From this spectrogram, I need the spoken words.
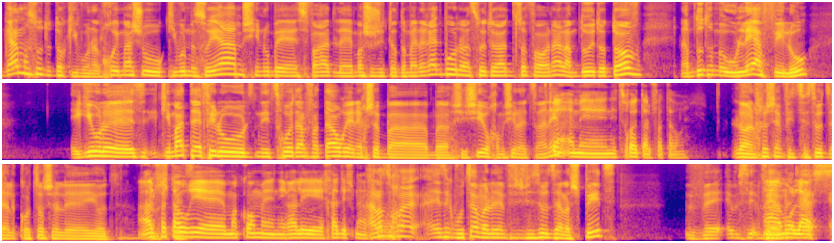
גם עשו את אותו כיוון, הלכו עם משהו, כיוון מסוים, שינו בספרד למשהו שיותר דומה לרדבול, עשו אותו עד סוף העונה, למדו אותו טוב, למדו אותו מעולה אפילו. הגיעו. כמעט אפילו ניצחו את אלפה טאורי, אני חושב, בשישי או חמישי ליצרנים. כן, הם אה, ניצחו את אלפה טאורי. לא, אני חושב שהם פספסו את זה על קוצו של אה, יוד. אלפה. טאורי אה, מקום אה, נראה לי אחד לפני אני לא. זוכר איזה קבוצה, אבל הם פספסו את זה על השפיץ. אה, מולס.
